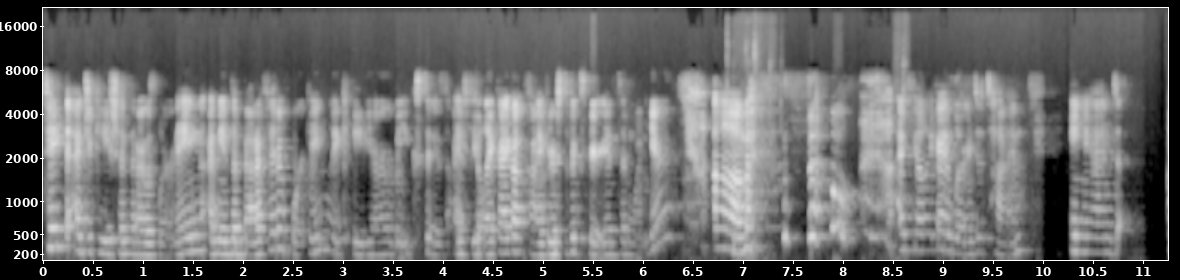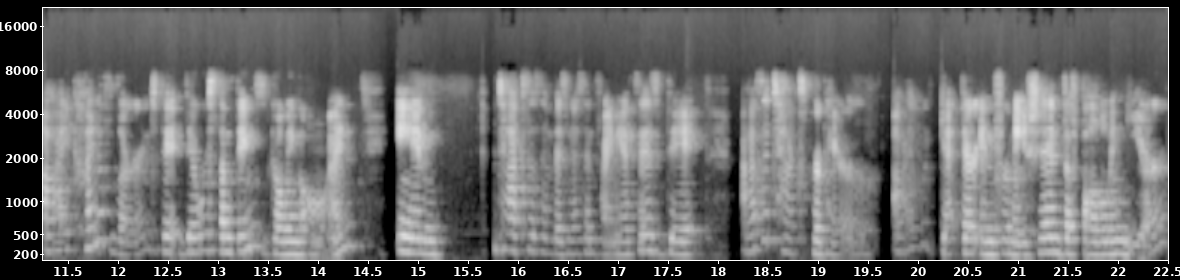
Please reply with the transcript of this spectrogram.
take the education that I was learning. I mean, the benefit of working like 80 hour weeks is I feel like I got five years of experience in one year. Um, so, I feel like I learned a ton. And I kind of learned that there were some things going on in taxes and business and finances that as a tax preparer, I would get their information the following year.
